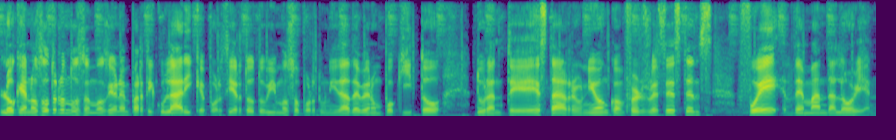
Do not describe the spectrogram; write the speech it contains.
Lo que a nosotros nos emociona en particular y que por cierto tuvimos oportunidad de ver un poquito durante esta reunión con First Resistance fue The Mandalorian.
